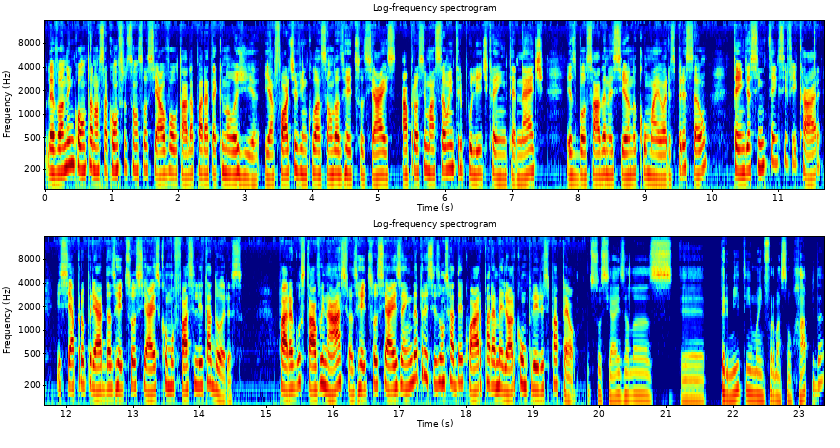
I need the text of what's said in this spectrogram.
Levando em conta nossa construção social voltada para a tecnologia e a forte vinculação das redes sociais, a aproximação entre política e internet, esboçada nesse ano com maior expressão, tende a se intensificar e se apropriar das redes sociais como facilitadoras. Para Gustavo Inácio, as redes sociais ainda precisam se adequar para melhor cumprir esse papel. As redes sociais elas é, permitem uma informação rápida,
